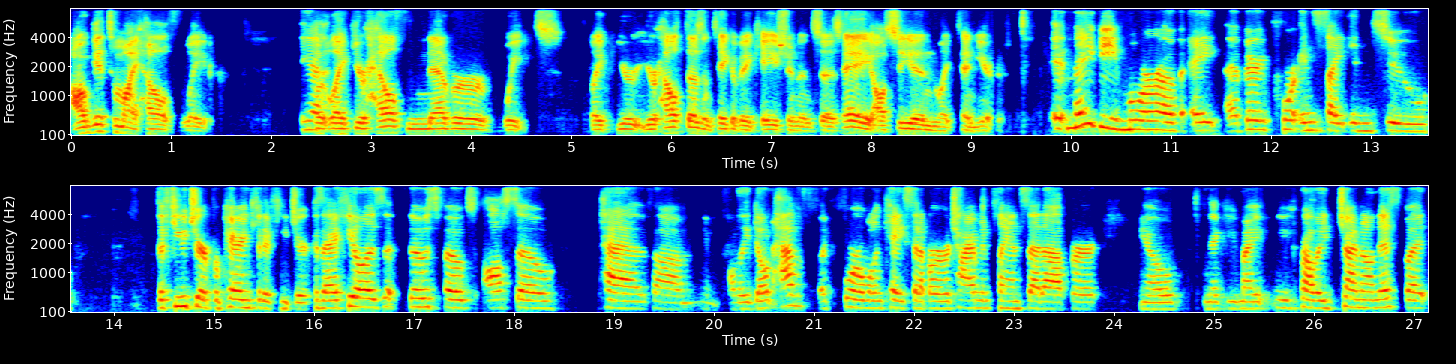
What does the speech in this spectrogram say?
I'll get to my health later. Yeah. But like your health never waits. Like your your health doesn't take a vacation and says, "Hey, I'll see you in like 10 years." It may be more of a, a very poor insight into the future, preparing for the future, because I feel as those folks also have um, probably don't have like 401k set up or a retirement plan set up, or you know, Nick, you might you could probably chime in on this, but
